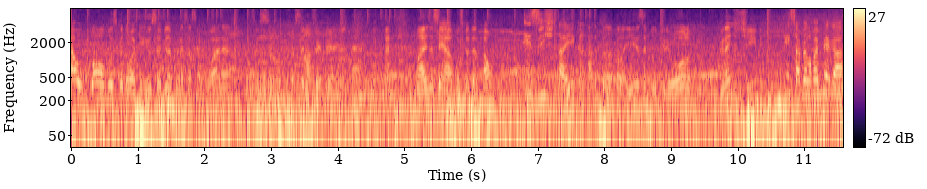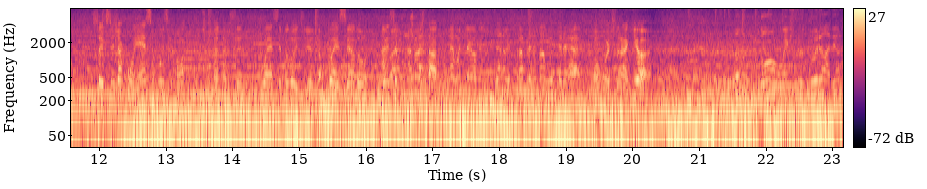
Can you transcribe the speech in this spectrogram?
Tal qual a música do Rock in Rio, se a vida começasse agora, se fosse um bebê aí. É. Mas assim, a música do Town existe, tá aí, cantada pela, pela Isa, pelo Criolo, por um grande time. Quem sabe ela vai pegar. Não sei que você já conhece a música, coloca nos comentários você conhece a melodia. Estamos conhecendo, conhecendo agora, um espetáculo. É muito legal que eles fizeram isso pra apresentar a música, né, cara? É, vamos mostrar aqui, ó todo um dom, uma estrutura lá dentro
